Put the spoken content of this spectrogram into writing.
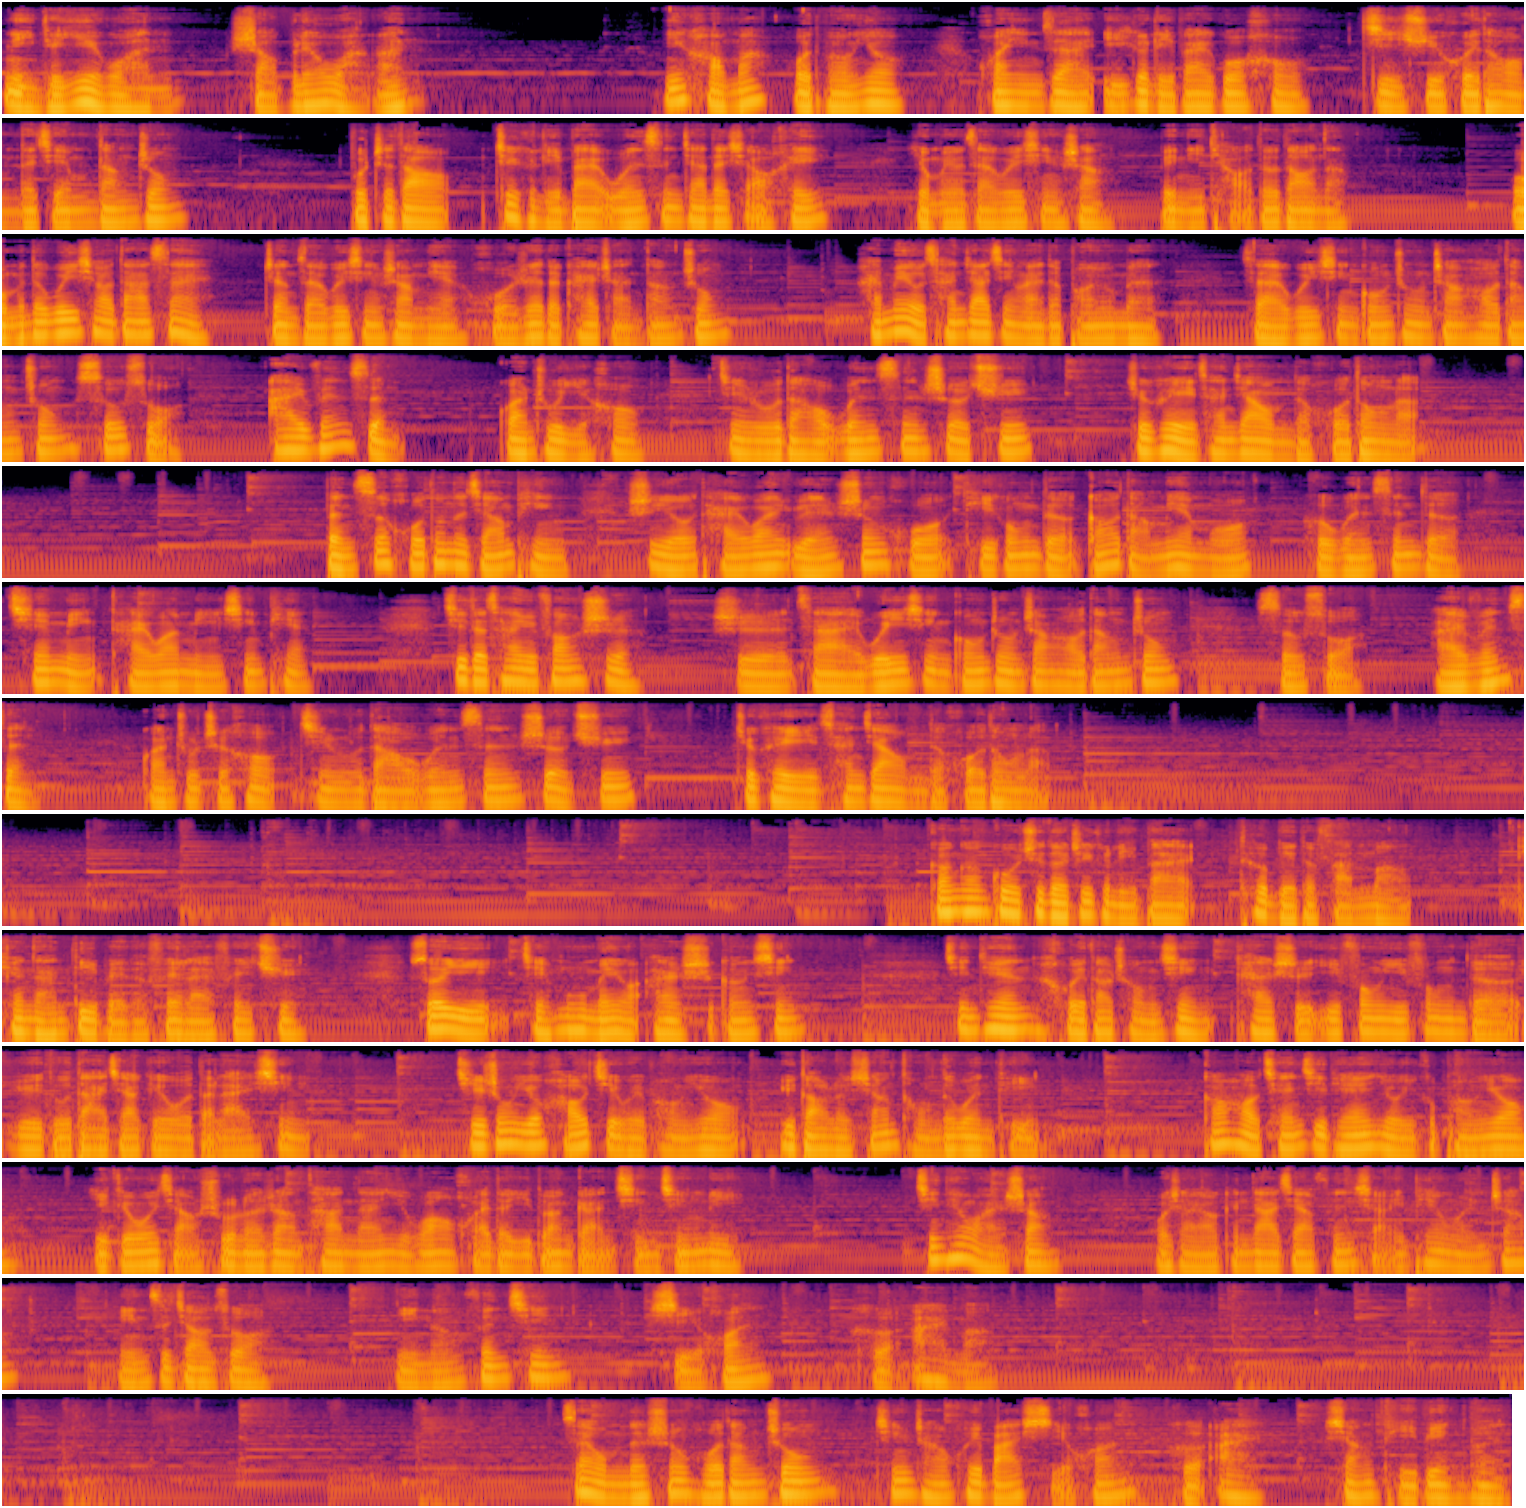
你的夜晚少不了晚安。你好吗，我的朋友？欢迎在一个礼拜过后继续回到我们的节目当中。不知道这个礼拜文森家的小黑有没有在微信上被你挑逗到呢？我们的微笑大赛正在微信上面火热的开展当中，还没有参加进来的朋友们，在微信公众账号当中搜索 “i v i n s o n 关注以后进入到温森社区，就可以参加我们的活动了。本次活动的奖品是由台湾原生活提供的高档面膜和文森的签名台湾明信片。记得参与方式是在微信公众账号当中搜索 “i v i n s o n 关注之后进入到文森社区，就可以参加我们的活动了。刚刚过去的这个礼拜特别的繁忙，天南地北的飞来飞去，所以节目没有按时更新。今天回到重庆，开始一封一封的阅读大家给我的来信，其中有好几位朋友遇到了相同的问题。刚好前几天有一个朋友也给我讲述了让他难以忘怀的一段感情经历。今天晚上，我想要跟大家分享一篇文章，名字叫做《你能分清喜欢和爱吗？》。在我们的生活当中，经常会把喜欢和爱相提并论。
